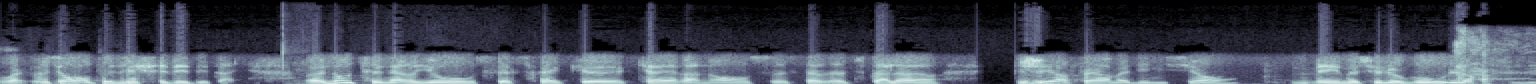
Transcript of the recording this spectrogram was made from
Ouais, on peut laisser des détails. Un autre scénario, ce serait que Kerr annonce euh, tout à l'heure, j'ai offert ma démission, mais M. Legault l'a refusé.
